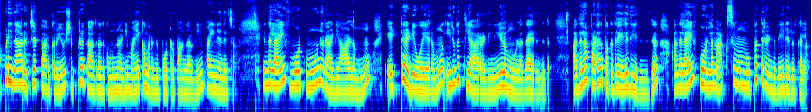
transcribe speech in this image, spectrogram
அப்படி தான் ரிச்சர்ட் பார்க்கரையும் ஷிப்ரக் ஆகிறதுக்கு முன்னாடி மயக்க மருந்து போட்டிருப்பாங்க அப்படின்னு பையன் நினச்சான். இந்த லைஃப் போட் மூணரை அடி ஆழமும் எட்டு அடி உயரமும் இருபத்தி ஆறு அடி நீளமும் உள்ளதாக இருந்தது. அதெல்லாம் படகு பக்கத்தில் எழுதி இருந்தது அந்த லைஃப் போர்டில் மேக்ஸிமம் முப்பத்தி ரெண்டு பேர் இருக்கலாம்.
